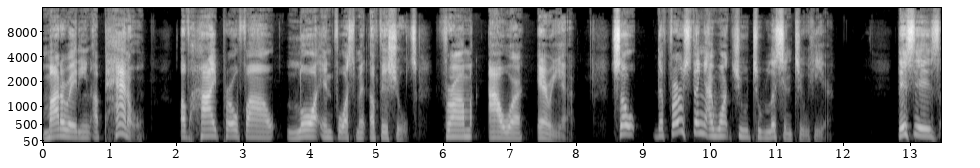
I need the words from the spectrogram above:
moderating a panel of high profile law enforcement officials from our area. So, the first thing I want you to listen to here this is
